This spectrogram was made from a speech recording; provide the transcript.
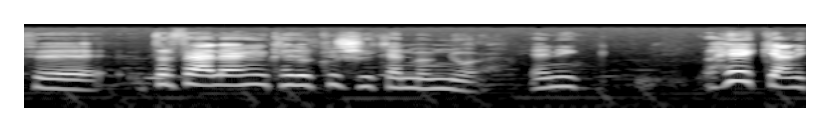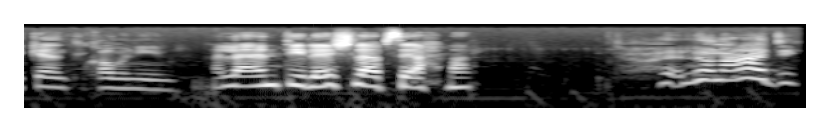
فترفع على عينك هذول كل شيء كان ممنوع. يعني هيك يعني كانت القوانين. هلا انت ليش لابسة أحمر؟ لون عادي.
